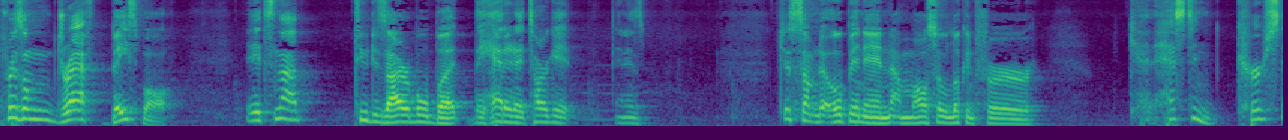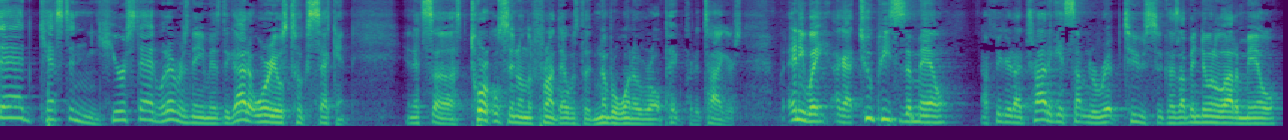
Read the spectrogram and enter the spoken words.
Prism Draft Baseball. It's not too desirable, but they had it at Target, and it's just something to open. And I'm also looking for Heston Kjerstad, Keston Kjerstad, whatever his name is. The guy the Orioles took second. And it's uh, Torkelson on the front. That was the number one overall pick for the Tigers. But anyway, I got two pieces of mail. I figured I'd try to get something to rip too, because I've been doing a lot of mail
